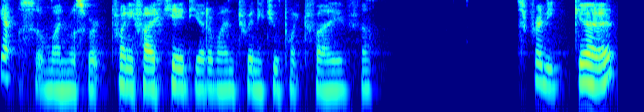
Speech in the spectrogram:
Yeah, so one was worth 25k, the other one 22.5. It's pretty good.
